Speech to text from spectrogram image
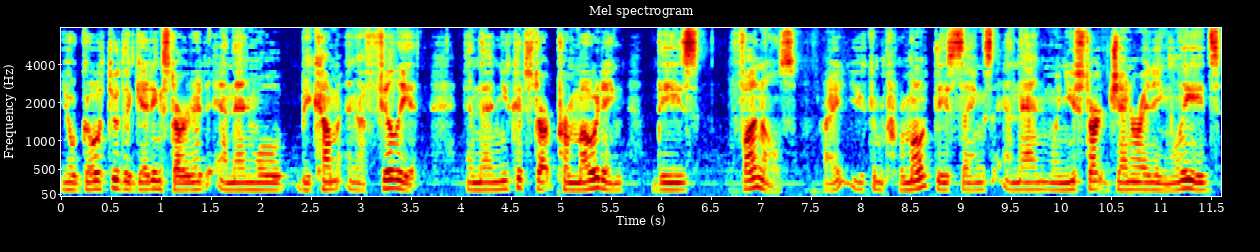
You'll go through the getting started and then we'll become an affiliate. And then you could start promoting these funnels, right? You can promote these things. And then when you start generating leads,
